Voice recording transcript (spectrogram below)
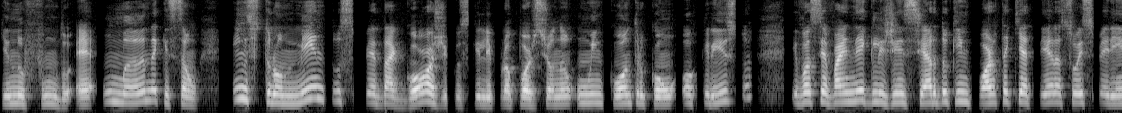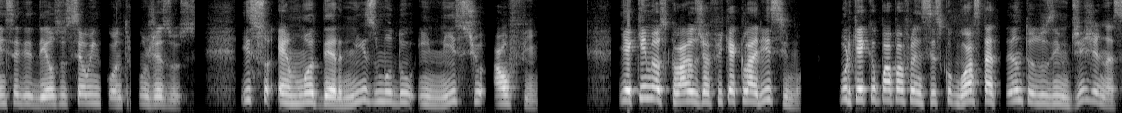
que no fundo é humana, que são instrumentos pedagógicos que lhe proporcionam um encontro com o Cristo, e você vai negligenciar do que importa que é ter a sua experiência de Deus, o seu encontro com Jesus. Isso é modernismo do início ao fim. E aqui, meus claros, já fica claríssimo por que, que o Papa Francisco gosta tanto dos indígenas,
